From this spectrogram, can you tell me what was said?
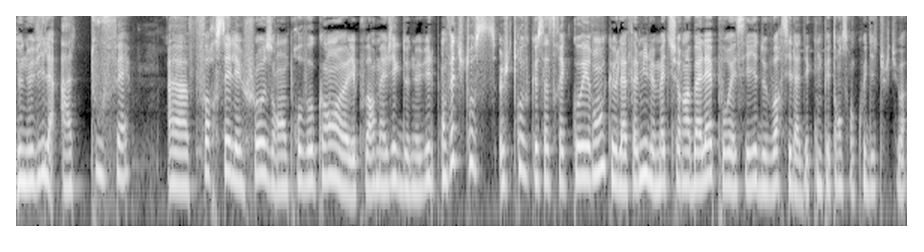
de Neville a tout fait à forcer les choses en provoquant euh, les pouvoirs magiques de Neville. En fait, je trouve, je trouve que ça serait cohérent que la famille le mette sur un balai pour essayer de voir s'il a des compétences en Quidditch, tu vois.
